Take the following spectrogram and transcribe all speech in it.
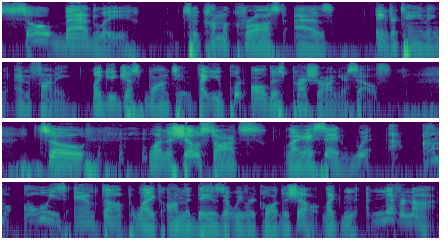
so badly to come across as entertaining and funny. Like you just want to that you put all this pressure on yourself. So when the show starts, like I said, I'm always amped up like on the days that we record the show. Like n- never not.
